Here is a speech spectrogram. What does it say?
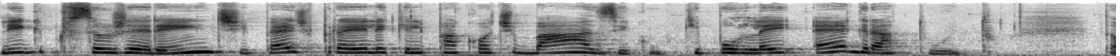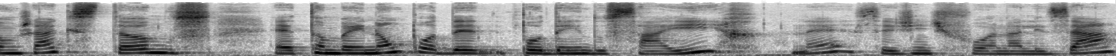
ligue para o seu gerente e pede para ele aquele pacote básico, que por lei é gratuito. Então, já que estamos é, também não poder, podendo sair, né, se a gente for analisar,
